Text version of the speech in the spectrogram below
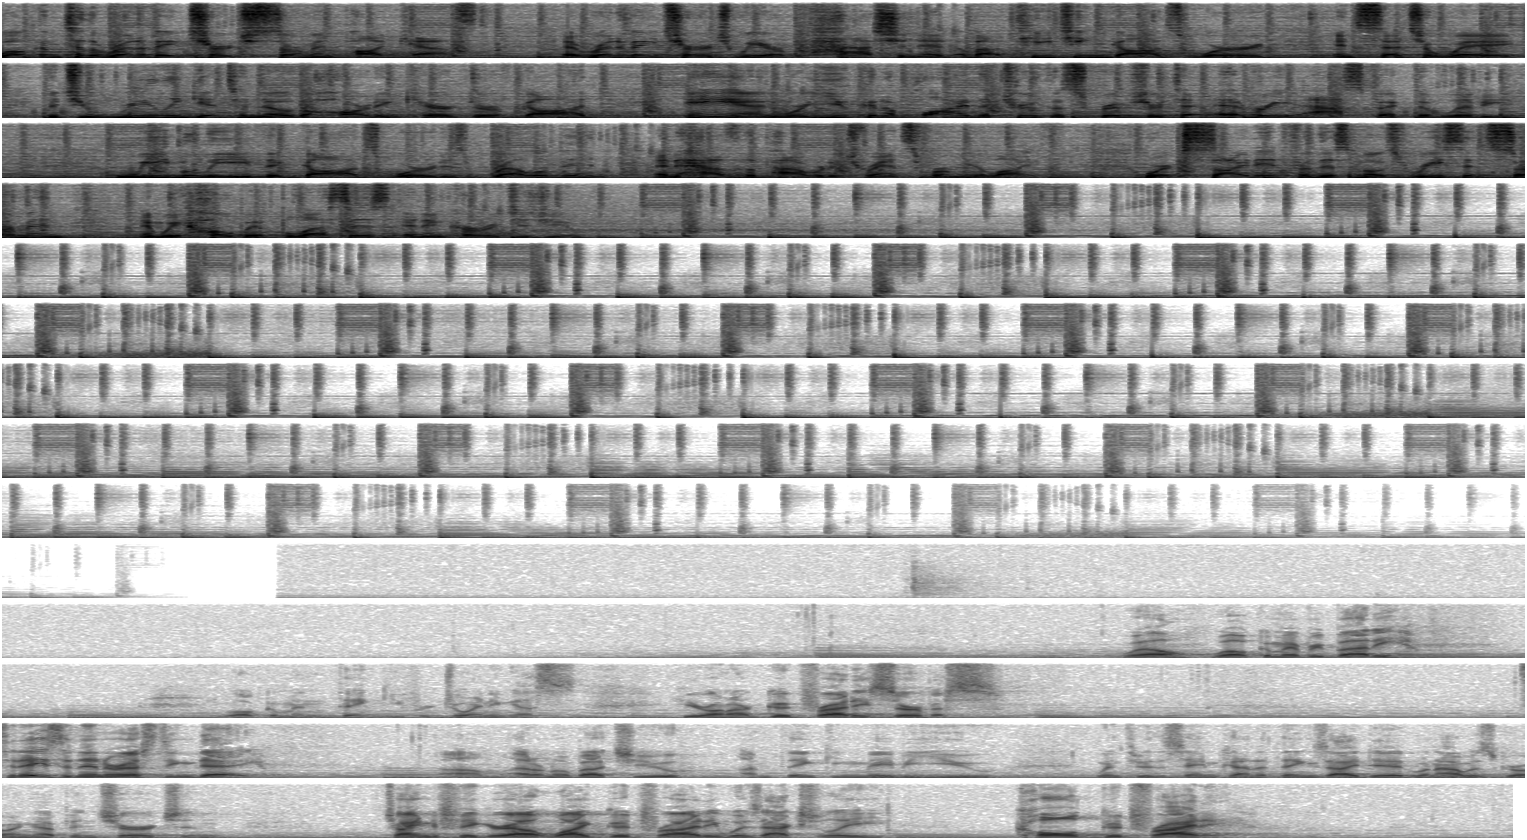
Welcome to the Renovate Church Sermon Podcast. At Renovate Church, we are passionate about teaching God's Word in such a way that you really get to know the heart and character of God and where you can apply the truth of Scripture to every aspect of living. We believe that God's Word is relevant and has the power to transform your life. We're excited for this most recent sermon, and we hope it blesses and encourages you. Welcome everybody. Welcome and thank you for joining us here on our Good Friday service. Today's an interesting day. Um, I don't know about you. I'm thinking maybe you went through the same kind of things I did when I was growing up in church and trying to figure out why Good Friday was actually called Good Friday.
